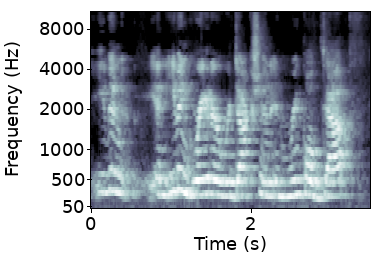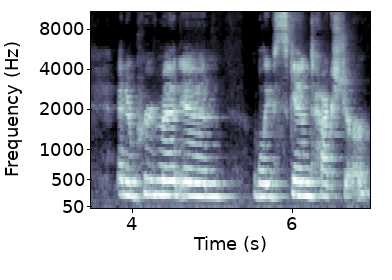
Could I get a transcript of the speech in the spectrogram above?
even an even greater reduction in wrinkle depth and improvement in, I believe, skin texture,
